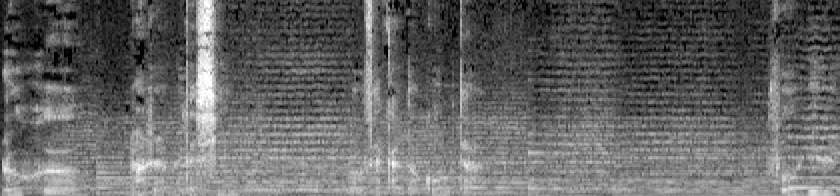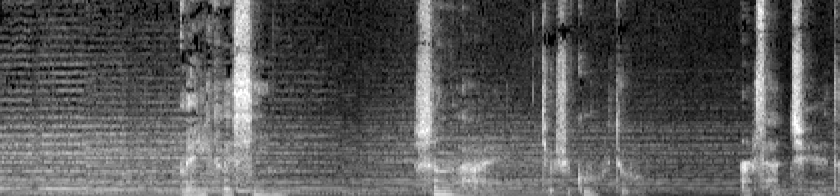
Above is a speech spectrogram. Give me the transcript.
如何让人们的心不再感到孤单？佛曰：每一颗心生来就是孤独而残缺的。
